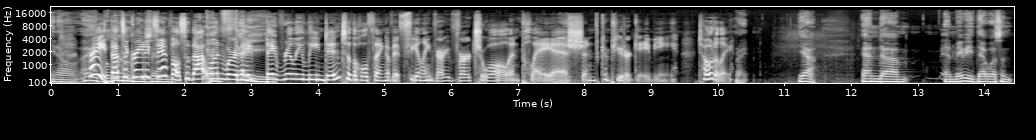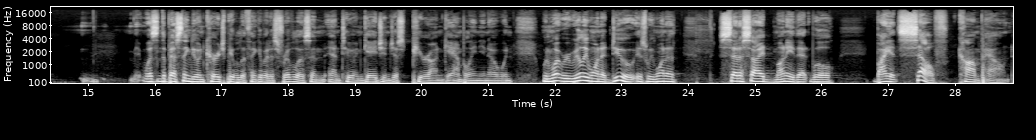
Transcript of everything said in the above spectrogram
You know, right that's a great example so that one where they they really leaned into the whole thing of it feeling very virtual and playish and computer gamey totally Right. Yeah, and um, and maybe that wasn't it wasn't the best thing to encourage people to think of it as frivolous and and to engage in just pure on gambling. You know, when when what we really want to do is we want to set aside money that will by itself compound.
